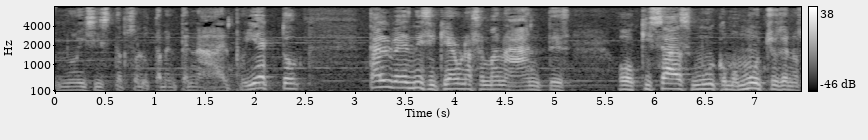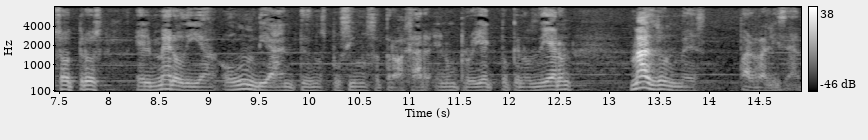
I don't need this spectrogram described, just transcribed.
no hiciste absolutamente nada del proyecto, tal vez ni siquiera una semana antes, o quizás muy como muchos de nosotros el mero día o un día antes nos pusimos a trabajar en un proyecto que nos dieron más de un mes para realizar.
